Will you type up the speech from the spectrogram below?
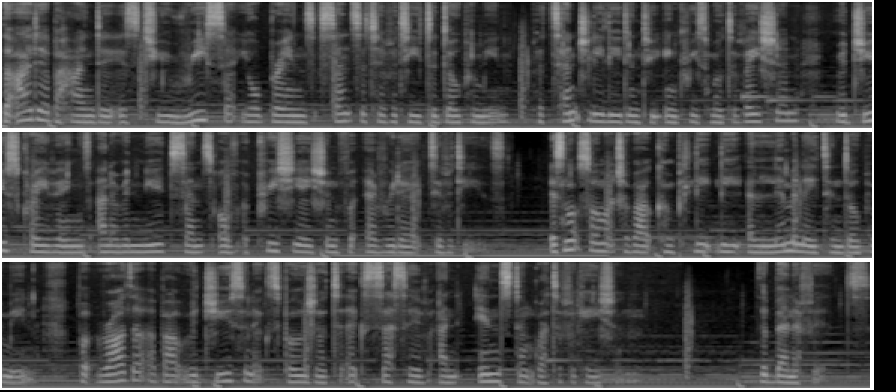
The idea behind it is to reset your brain's sensitivity to dopamine, potentially leading to increased motivation, reduced cravings, and a renewed sense of appreciation for everyday activities. It's not so much about completely eliminating dopamine, but rather about reducing exposure to excessive and instant gratification. The benefits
